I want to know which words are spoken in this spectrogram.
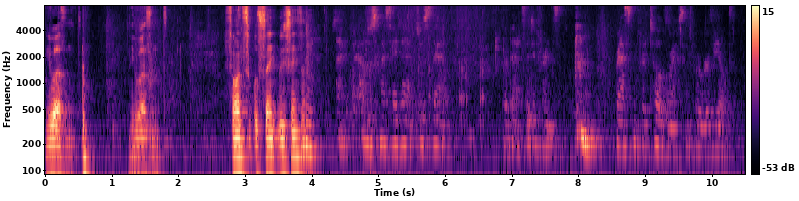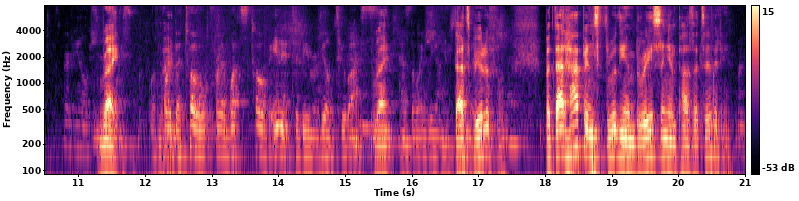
He wasn't. He wasn't. Someone was saying, were you saying something? I, I was just going to say that, just that. But that's the difference. we're asking for Tov, we're asking for revealed. Revealed. Right. Or for the Tov, for what's Tov in it to be revealed to us. Right. As the way we understand That's it. beautiful. But that happens through the embracing and positivity. Right.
